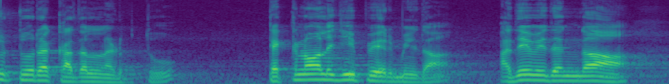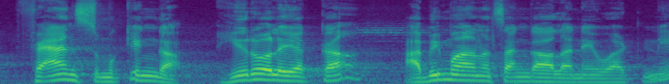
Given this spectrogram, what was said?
చుట్టూరా కథలు నడుపుతూ టెక్నాలజీ పేరు మీద అదేవిధంగా ఫ్యాన్స్ ముఖ్యంగా హీరోల యొక్క అభిమాన సంఘాలు అనే వాటిని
